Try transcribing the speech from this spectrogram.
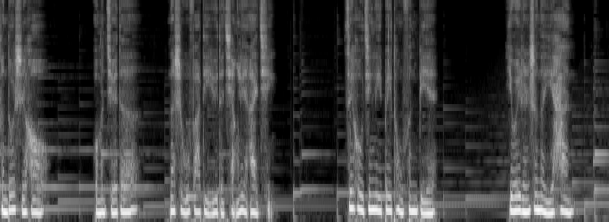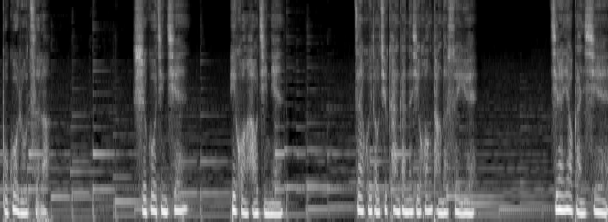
很多时候，我们觉得那是无法抵御的强烈爱情。最后经历悲痛分别，以为人生的遗憾不过如此了。时过境迁，一晃好几年，再回头去看看那些荒唐的岁月，竟然要感谢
